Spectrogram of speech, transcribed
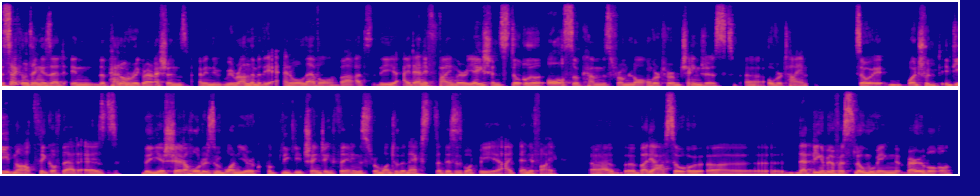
The second thing is that in the panel regressions, I mean, we run them at the annual level, but the identifying variation still also comes from longer term changes uh, over time. So it, one should indeed not think of that as the shareholders in one year completely changing things from one to the next. And this is what we identify. Uh, but yeah, so uh, that being a bit of a slow moving variable,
